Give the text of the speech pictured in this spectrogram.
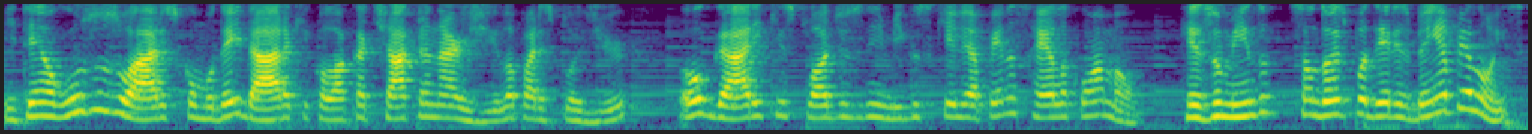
e tem alguns usuários como Deidara que coloca chakra na argila para explodir, ou Gary que explode os inimigos que ele apenas rela com a mão. Resumindo, são dois poderes bem apelões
